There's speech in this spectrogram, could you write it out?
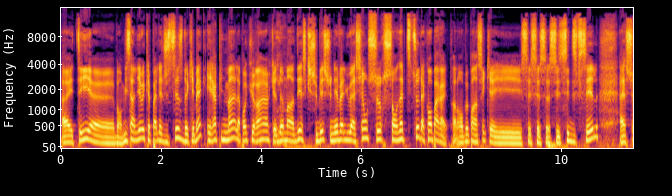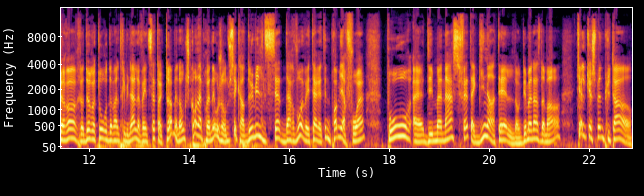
a été euh, bon mis en lien avec le palais de justice de Québec. Et rapidement, la procureure qui a demandé à ce qu'il subisse une évaluation sur son aptitude à comparaître. Alors, on peut penser que c'est difficile. Elle sera de retour devant le tribunal le 27 octobre. Et donc, ce qu'on apprenait aujourd'hui, c'est qu'en 2017, Darvaux avait été arrêté une première fois pour euh, des menaces faites à Guy Nantel, donc des menaces de mort. Quelques semaines plus tard,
